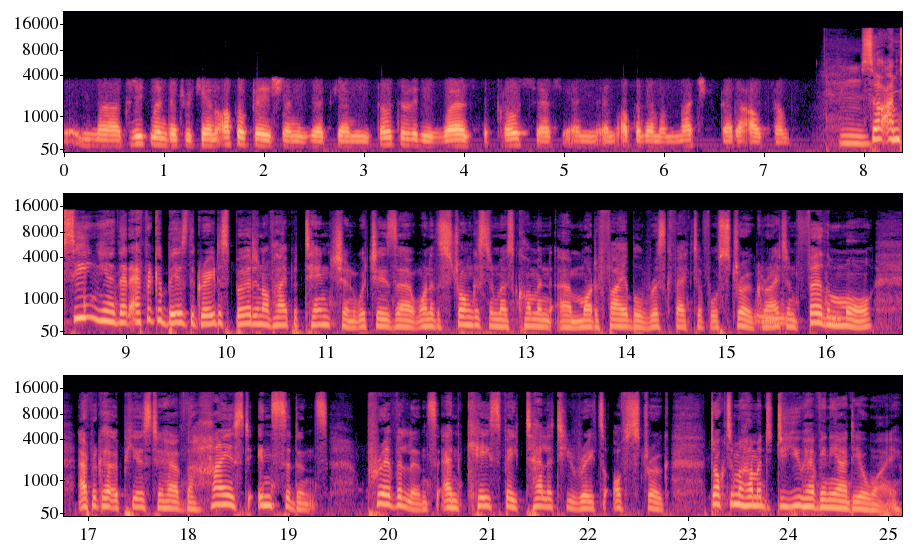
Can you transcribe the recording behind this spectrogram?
um, uh, treatment that we can offer patients that can totally reverse the process and, and offer them a much better outcome. Mm. So I'm seeing here that Africa bears the greatest burden of hypertension, which is uh, one of the strongest and most common uh, modifiable risk factor for stroke, right? And furthermore, Africa appears to have the highest incidence, prevalence, and case fatality rates of stroke. Dr. Mohammed, do you have any idea why?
